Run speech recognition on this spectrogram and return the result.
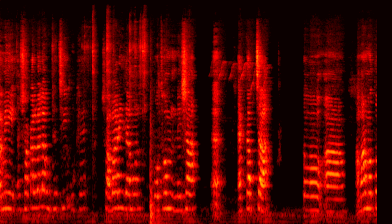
আমি সকালবেলা উঠেছি, উঠে সবারই যেমন প্রথম নেশা এক কাপ চা। তো আমার মতো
